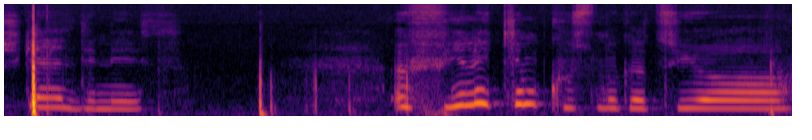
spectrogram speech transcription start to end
Hoş geldiniz. Öf yine kim kusmuk atıyor?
